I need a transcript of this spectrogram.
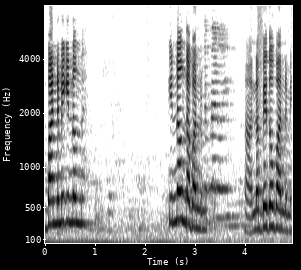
92 ਕਿੰਨਾ ਹੁੰਦਾ? ਕਿੰਨਾ ਹੁੰਦਾ 92 ਹਾਂ 90 ਤੋਂ 92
